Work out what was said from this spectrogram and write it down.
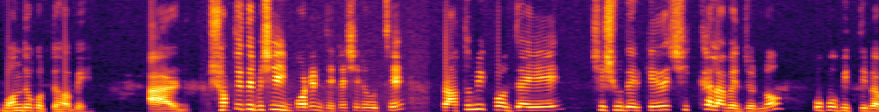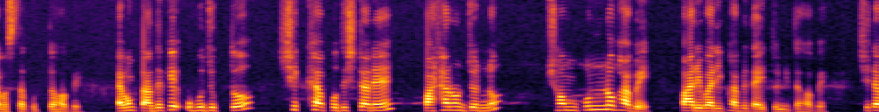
বন্ধ করতে হবে। আর সবচেয়ে বেশি ইম্পর্টেন্ট যেটা সেটা হচ্ছে প্রাথমিক পর্যায়ে শিশুদেরকে শিক্ষা লাভের জন্য উপবৃত্তির ব্যবস্থা করতে হবে এবং তাদেরকে উপযুক্ত শিক্ষা প্রতিষ্ঠানে পাঠানোর জন্য সম্পূর্ণভাবে পারিবারিকভাবে দায়িত্ব নিতে হবে। সেটা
